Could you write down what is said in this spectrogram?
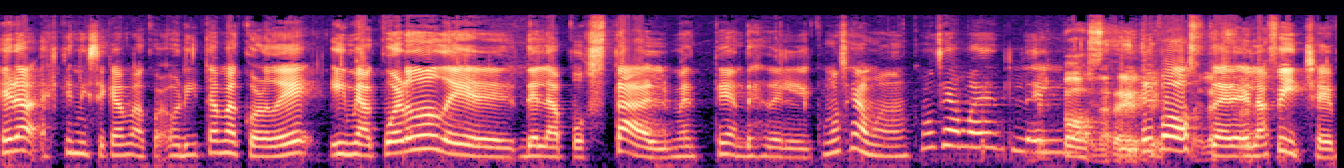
era es que ni siquiera me acuerdo, ahorita me acordé y me acuerdo de, de la postal, ¿me entiendes? Del, ¿cómo se llama? ¿Cómo se llama? El, el- póster. El póster, el afiche.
